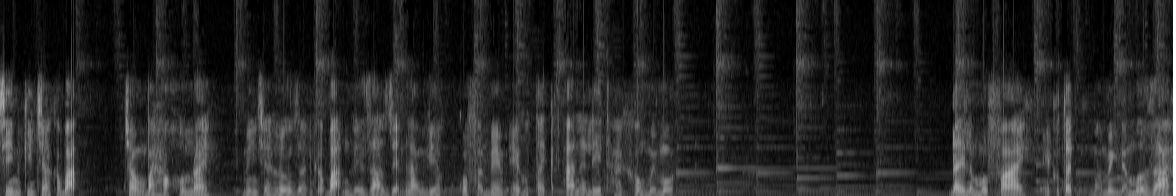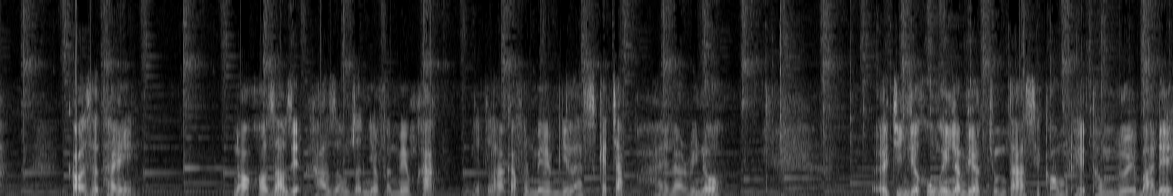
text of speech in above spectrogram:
Xin kính chào các bạn. Trong bài học hôm nay, mình sẽ hướng dẫn các bạn về giao diện làm việc của phần mềm Ecotech Analyst 2011. Đây là một file Ecotech mà mình đã mở ra. Các bạn sẽ thấy nó có giao diện khá giống rất nhiều phần mềm khác, nhất là các phần mềm như là SketchUp hay là Rhino. Ở chính giữa khung hình làm việc chúng ta sẽ có một hệ thống lưới 3D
